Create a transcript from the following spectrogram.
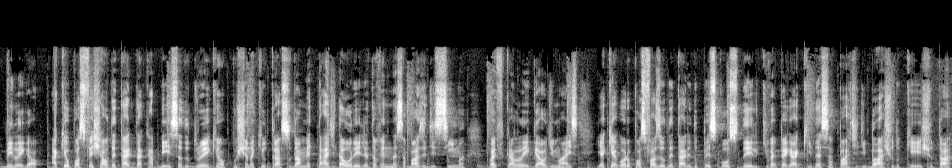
bem legal. Aqui eu posso fechar o detalhe da cabeça do Drake, ó, puxando aqui o traço da metade da orelha, tá vendo? Nessa base de cima, vai ficar legal demais. E aqui agora eu posso fazer o detalhe do pescoço dele, que vai pegar aqui dessa parte de baixo do queixo, tá?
